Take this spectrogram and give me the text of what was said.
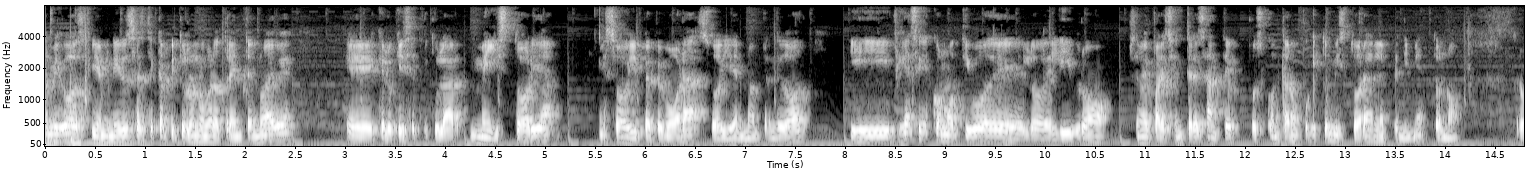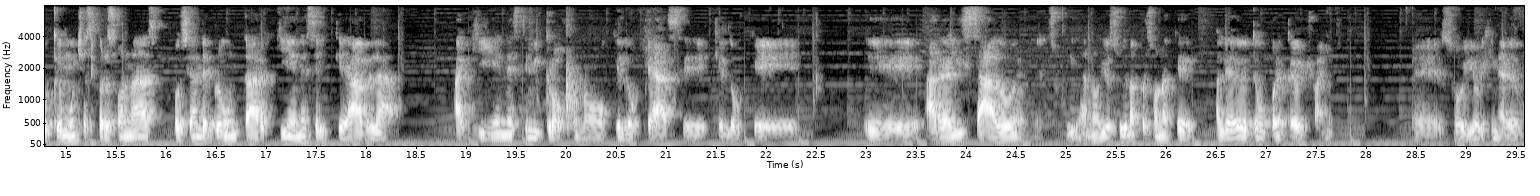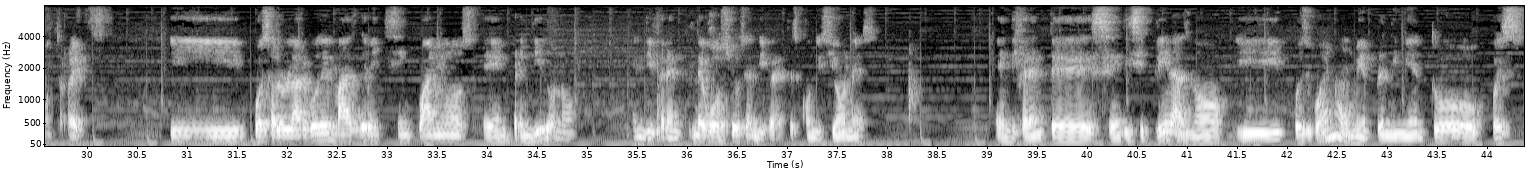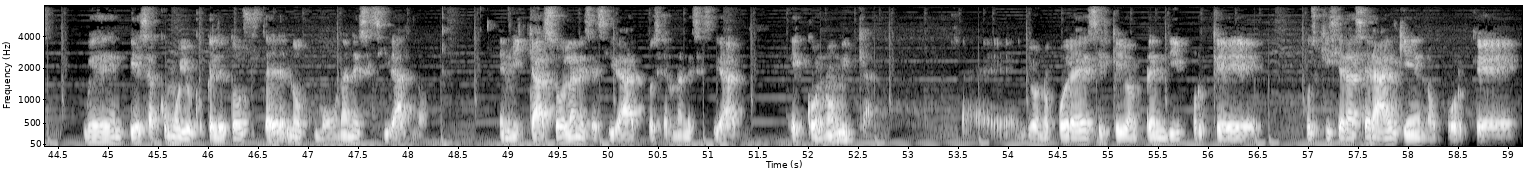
Amigos? Bienvenidos a este capítulo número 39 eh, que lo quise titular Mi historia. Soy Pepe Mora, soy el no emprendedor y fíjense que con motivo de lo del libro se me pareció interesante pues contar un poquito mi historia en el emprendimiento, ¿no? Creo que muchas personas pues se han de preguntar quién es el que habla aquí en este micrófono, qué es lo que hace, qué es lo que eh, ha realizado en, en, su vida, ¿no? Yo soy una persona que al día de hoy tengo 48 años eh, soy originario de Monterrey. Y pues a lo largo de más de 25 años he emprendido, ¿no? En diferentes negocios, en diferentes condiciones, en diferentes eh, disciplinas, ¿no? Y pues bueno, mi emprendimiento pues empieza como yo creo que el de todos ustedes, ¿no? Como una necesidad, ¿no? En mi caso la necesidad pues era una necesidad económica. Eh, yo no podría decir que yo emprendí porque pues quisiera ser alguien o porque,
